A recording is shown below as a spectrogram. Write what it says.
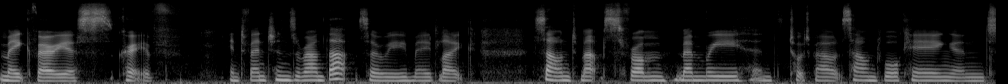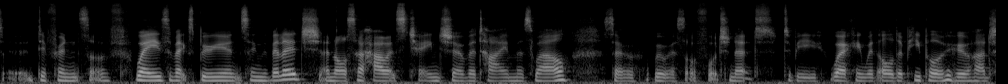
make various creative interventions around that. So we made like sound maps from memory and talked about sound walking and different sort of ways of experiencing the village and also how it's changed over time as well. So we were sort of fortunate to be working with older people who had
